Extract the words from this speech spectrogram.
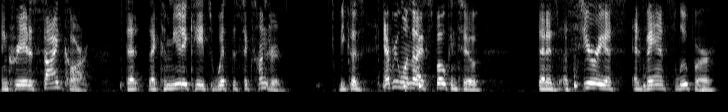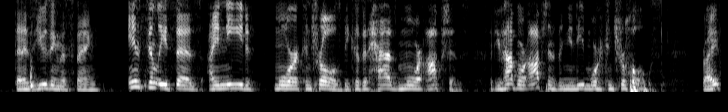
and create a sidecar that, that communicates with the 600. Because everyone that I've spoken to that is a serious advanced looper that is using this thing instantly says, I need more controls because it has more options. if you have more options, then you need more controls, right?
